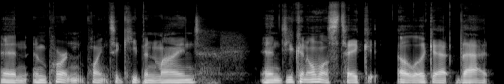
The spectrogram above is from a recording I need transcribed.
an important point to keep in mind. And you can almost take a look at that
